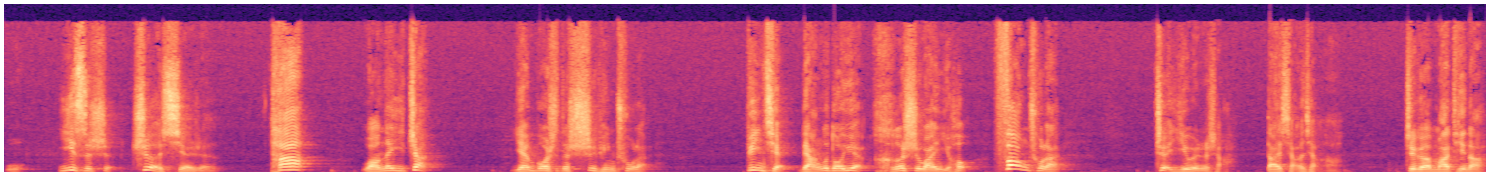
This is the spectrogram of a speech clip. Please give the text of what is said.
我意思是这些人，他往那一站，严博士的视频出来，并且两个多月核实完以后放出来。这意味着啥？大家想想啊，这个马蒂娜。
